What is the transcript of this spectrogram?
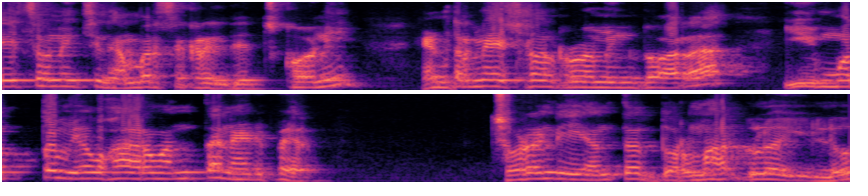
దేశం నుంచి నెంబర్స్ ఇక్కడికి తెచ్చుకొని ఇంటర్నేషనల్ రోమింగ్ ద్వారా ఈ మొత్తం వ్యవహారం అంతా నడిపారు. చూడండి ఎంత దుర్మార్గులో వీళ్ళు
